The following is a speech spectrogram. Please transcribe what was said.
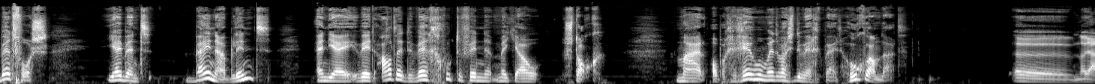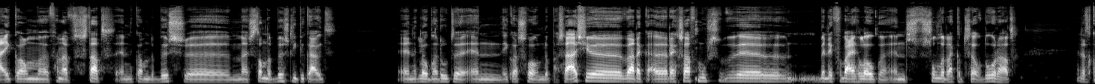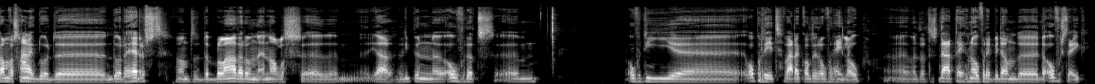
Vos, jij bent bijna blind en jij weet altijd de weg goed te vinden met jouw stok. Maar op een gegeven moment was je de weg kwijt. Hoe kwam dat? Uh, nou ja, ik kwam uh, vanaf de stad en kwam de bus, uh, mijn standaardbus liep ik uit. En ik loop mijn route en ik was gewoon de passage waar ik rechtsaf moest, ben ik voorbij gelopen. En zonder dat ik het zelf door had. En dat kwam waarschijnlijk door de, door de herfst, want de bladeren en alles ja, liepen over het, um, over die uh, oprit waar ik altijd overheen loop. Uh, want dat is, daar tegenover heb je dan de, de oversteek.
